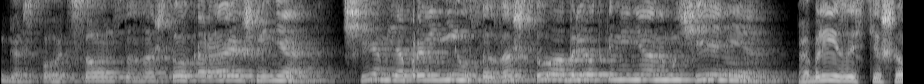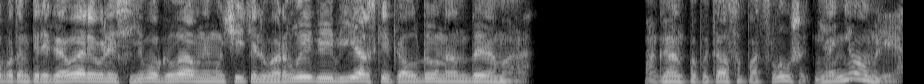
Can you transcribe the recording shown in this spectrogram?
«Господь солнце, за что караешь меня? Чем я провинился? За что обрек ты меня на мучение?» Поблизости шепотом переговаривались его главный мучитель Варлыга и бьярский колдун Андема. Маган попытался подслушать, не о нем ли,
